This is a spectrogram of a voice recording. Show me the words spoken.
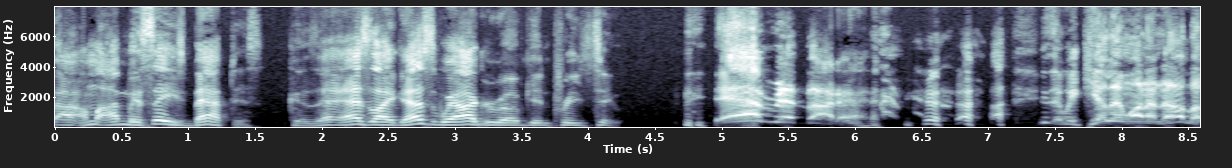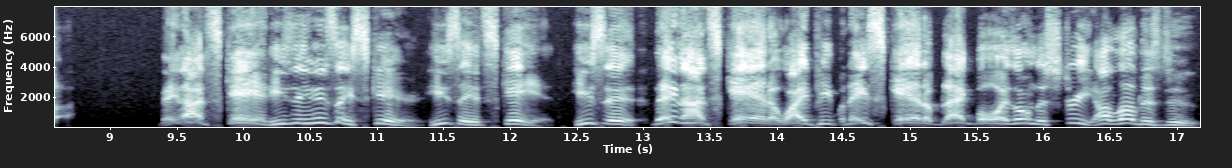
I'm, I'm gonna say he's Baptist because that's like that's where I grew up getting preached to. Everybody, He said, We're killing one another. They not scared. He, said, he didn't say scared. He said scared. He said they not scared of white people. They scared of black boys on the street. I love this dude.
